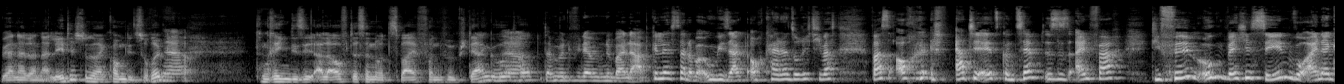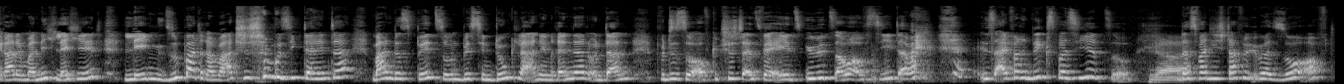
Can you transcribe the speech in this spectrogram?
werden ja dann erledigt und dann kommen die zurück. Ja, Dann regen die sich alle auf, dass er nur zwei von fünf Sternen geholt ja. hat. Dann wird wieder eine Weile abgelästert, aber irgendwie sagt auch keiner so richtig was. Was auch RTLs Konzept ist, ist einfach, die filmen irgendwelche Szenen, wo einer gerade mal nicht lächelt, legen super dramatische Musik dahinter, machen das Bild so ein bisschen dunkler an den Rändern und dann wird es so aufgetischt, als wäre er jetzt übelst sauer auf sie. Dabei ist einfach nichts passiert so. Ja. Und das war die Staffel über so oft,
